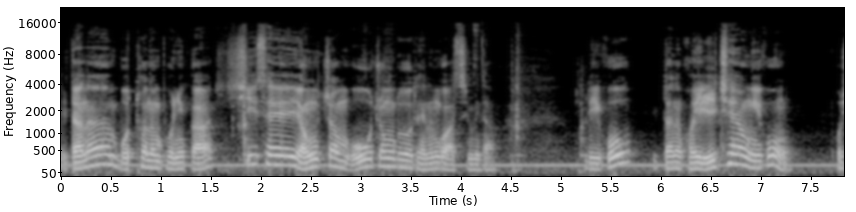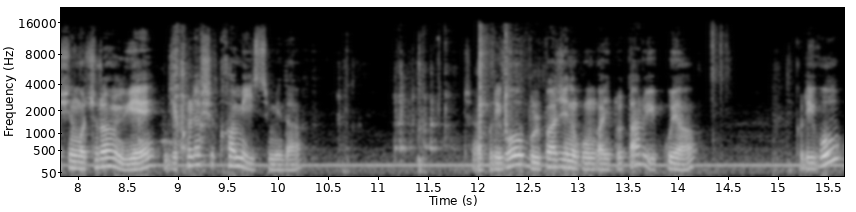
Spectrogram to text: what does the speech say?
일단은 모터는 보니까 시세 0.5 정도 되는 것 같습니다. 그리고 일단은 거의 일체형이고 보시는 것처럼 위에 이제 클래식 컴이 있습니다. 자 그리고 물 빠지는 공간이 또 따로 있고요. 그리고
